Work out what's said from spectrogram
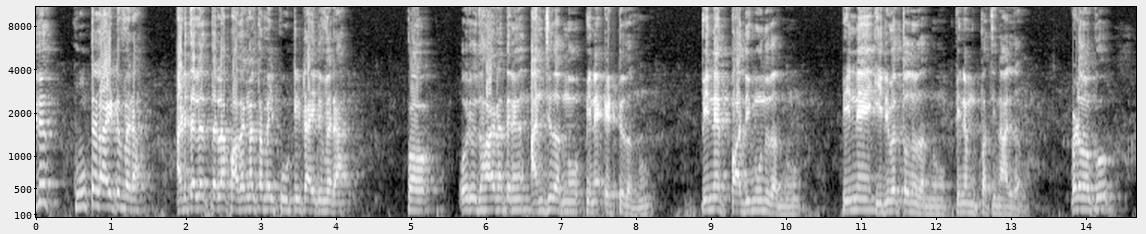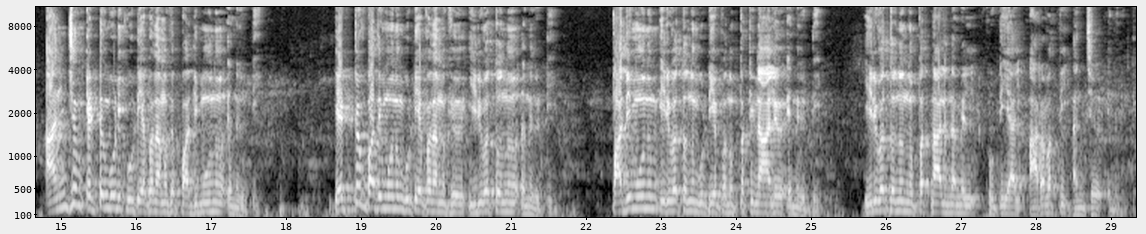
ഇത് കൂട്ടലായിട്ടും വരാം. അടുത്തടുത്തുള്ള പദങ്ങൾ തമ്മിൽ കൂട്ടിയിട്ടായിട്ടും വരാം. ഇപ്പോൾ ഒരു ഉദാഹരണത്തിന് അഞ്ച് തന്നു പിന്നെ എട്ട് തന്നു പിന്നെ പതിമൂന്ന് തന്നു പിന്നെ ഇരുപത്തൊന്ന് തന്നു പിന്നെ മുപ്പത്തിനാല് തന്നു. ഇവിടെ നോക്കൂ അഞ്ചും എട്ടും കൂടി കൂട്ടിയപ്പോൾ നമുക്ക് പതിമൂന്ന് എന്ന് കിട്ടി. എട്ടും പതിമൂന്നും കൂട്ടിയപ്പോൾ നമുക്ക് ഇരുപത്തൊന്ന് എന്ന് കിട്ടി. പതിമൂന്നും ഇരുപത്തൊന്നും കൂട്ടിയപ്പോൾ മുപ്പത്തിനാല് എന്ന് കിട്ടി. ഇരുപത്തൊന്നും മുപ്പത്തിനാലും തമ്മിൽ കൂട്ടിയാൽ അറുപത്തി അഞ്ച് എന്ന് കിട്ടി.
